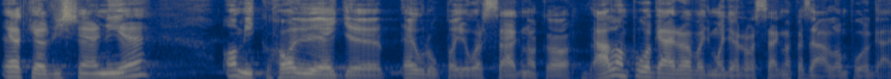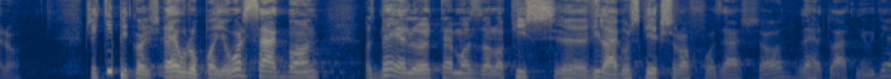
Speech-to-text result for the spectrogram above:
el kell viselnie, amik, ha ő egy európai országnak az állampolgára, vagy Magyarországnak az állampolgára. És egy tipikus európai országban azt bejelöltem azzal a kis világos kék sraffozással, lehet látni, ugye?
